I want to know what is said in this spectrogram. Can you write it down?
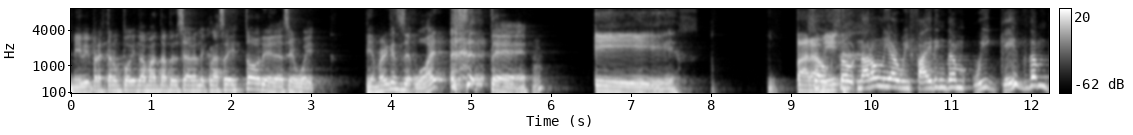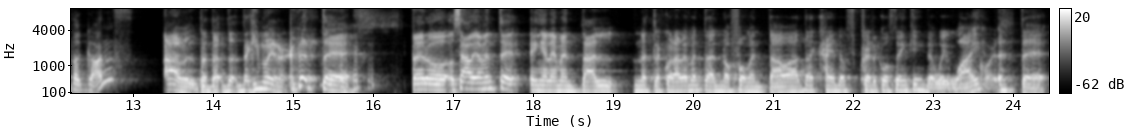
maybe prestar un poquito más de atención en la clase de historia y decir, wait, the Americans did what? Este, y para so, mí, so not only are we fighting them, we gave them the guns? ah, but the, the, the pero, o sea, obviamente en elemental, nuestra escuela elemental no fomentaba that kind of critical thinking de wait, why? Este,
